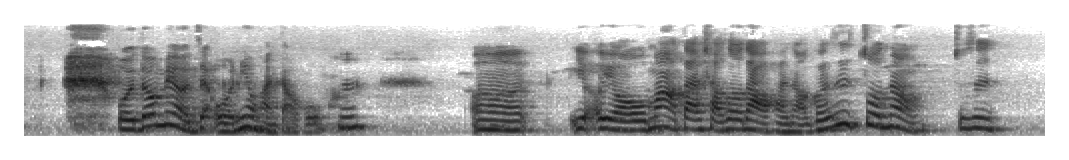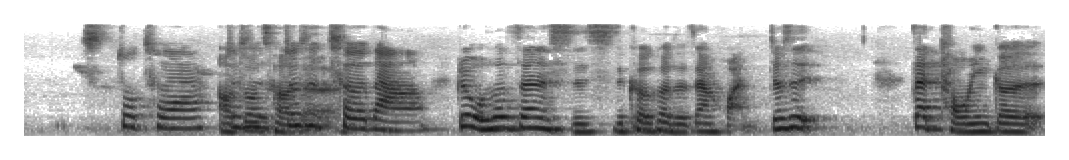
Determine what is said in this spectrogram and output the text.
我都没有在，我你有环岛过吗？嗯，呃，有有，我妈有带，小时候带我环岛，可是坐那种就是。坐车啊，哦、就是坐车就是车的啊。就我说，真的时时刻刻的这样环，就是在同一个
